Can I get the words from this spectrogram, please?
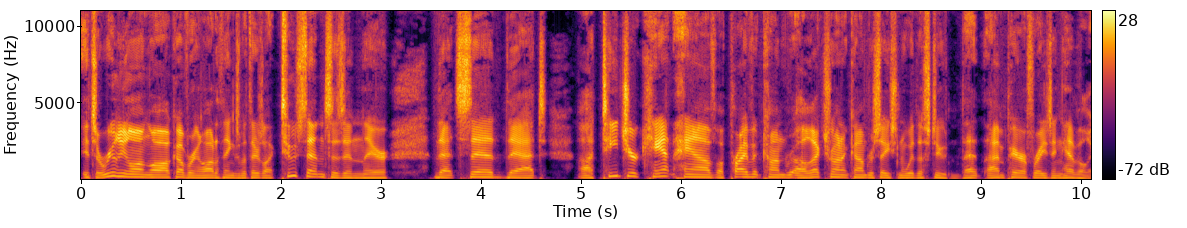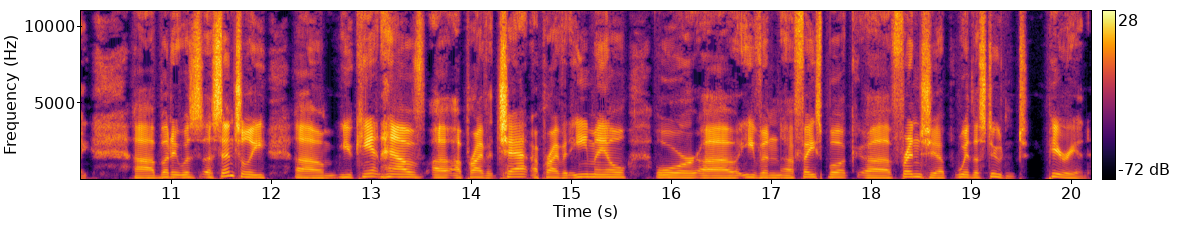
it's a really long law covering a lot of things, but there's like two sentences in there that said that a teacher can't have a private con- electronic conversation with a student. That I'm paraphrasing heavily, uh, but it was essentially um, you can't have a, a, private chat, a private email, or uh, even a Facebook uh, friendship with a student period.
